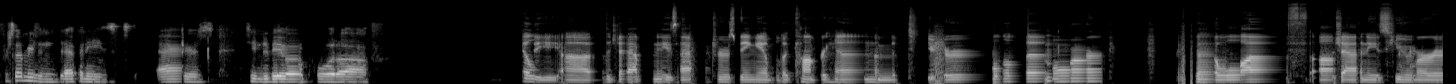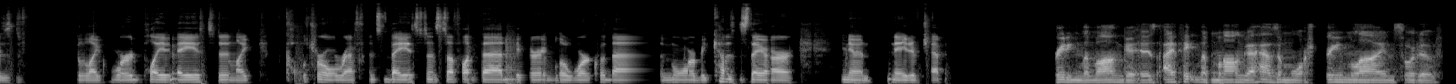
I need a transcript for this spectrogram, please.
for some reason, Japanese actors seem to be able to pull it off. the uh, the Japanese actors being able to comprehend the material a little bit more. Because a lot of uh, Japanese humor is like wordplay based and like cultural reference based and stuff like that. They're able to work with that more because they are, you know, native Japanese. Reading the manga is, I think the manga has a more streamlined sort of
